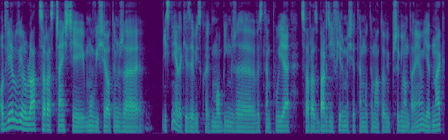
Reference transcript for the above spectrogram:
Od wielu, wielu lat coraz częściej mówi się o tym, że istnieje takie zjawisko jak mobbing, że występuje, coraz bardziej firmy się temu tematowi przyglądają, jednak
